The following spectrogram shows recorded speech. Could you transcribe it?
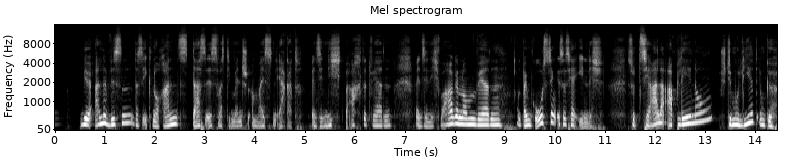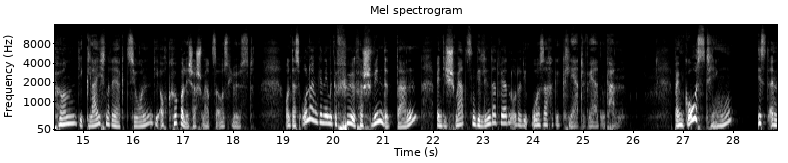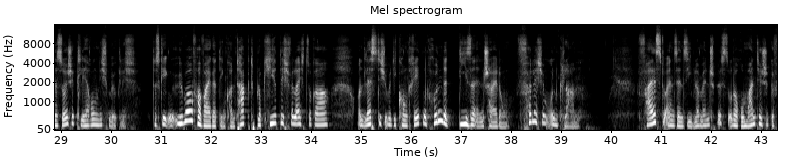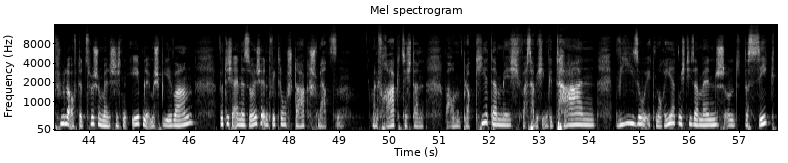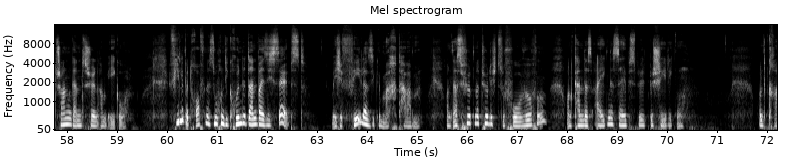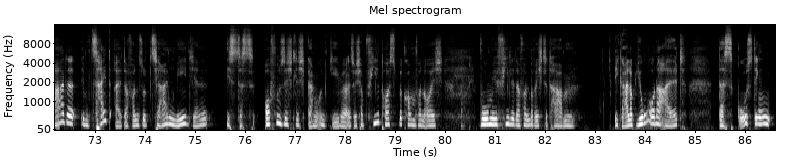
wir alle wissen, dass Ignoranz das ist, was die Menschen am meisten ärgert. Wenn sie nicht beachtet werden, wenn sie nicht wahrgenommen werden. Und beim Ghosting ist es ja ähnlich. Soziale Ablehnung stimuliert im Gehirn die gleichen Reaktionen, die auch körperlicher Schmerz auslöst. Und das unangenehme Gefühl verschwindet dann, wenn die Schmerzen gelindert werden oder die Ursache geklärt werden kann. Beim Ghosting ist eine solche Klärung nicht möglich. Das Gegenüber verweigert den Kontakt, blockiert dich vielleicht sogar und lässt dich über die konkreten Gründe dieser Entscheidung völlig im Unklaren. Falls du ein sensibler Mensch bist oder romantische Gefühle auf der zwischenmenschlichen Ebene im Spiel waren, wird dich eine solche Entwicklung stark schmerzen. Man fragt sich dann, warum blockiert er mich? Was habe ich ihm getan? Wieso ignoriert mich dieser Mensch? Und das sägt schon ganz schön am Ego. Viele Betroffene suchen die Gründe dann bei sich selbst, welche Fehler sie gemacht haben. Und das führt natürlich zu Vorwürfen und kann das eigene Selbstbild beschädigen. Und gerade im Zeitalter von sozialen Medien ist das offensichtlich gang und gäbe. Also ich habe viel Post bekommen von euch, wo mir viele davon berichtet haben, egal ob jung oder alt, dass Ghosting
